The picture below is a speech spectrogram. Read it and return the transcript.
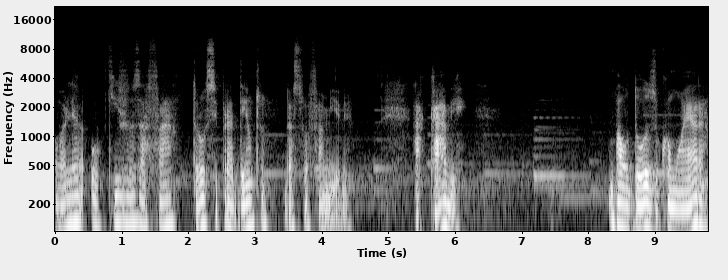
Olha o que Josafá trouxe para dentro da sua família. Acabe, maldoso como era,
